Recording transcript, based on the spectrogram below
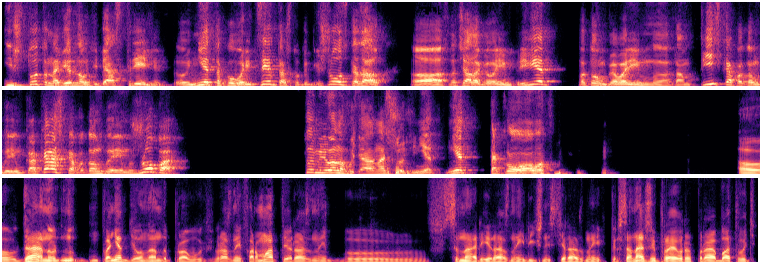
и что-то, наверное, у тебя стрельнет. Нет такого рецепта, что ты пришел, сказал, э, сначала говорим привет, потом говорим э, там писька, потом говорим какашка, потом говорим жопа. 100 миллионов у тебя на счете. Нет, нет такого вот. Да, ну, ну, понятное дело, надо пробовать разные форматы, разные э, сценарии, разные личности, разные персонажей прорабатывать.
